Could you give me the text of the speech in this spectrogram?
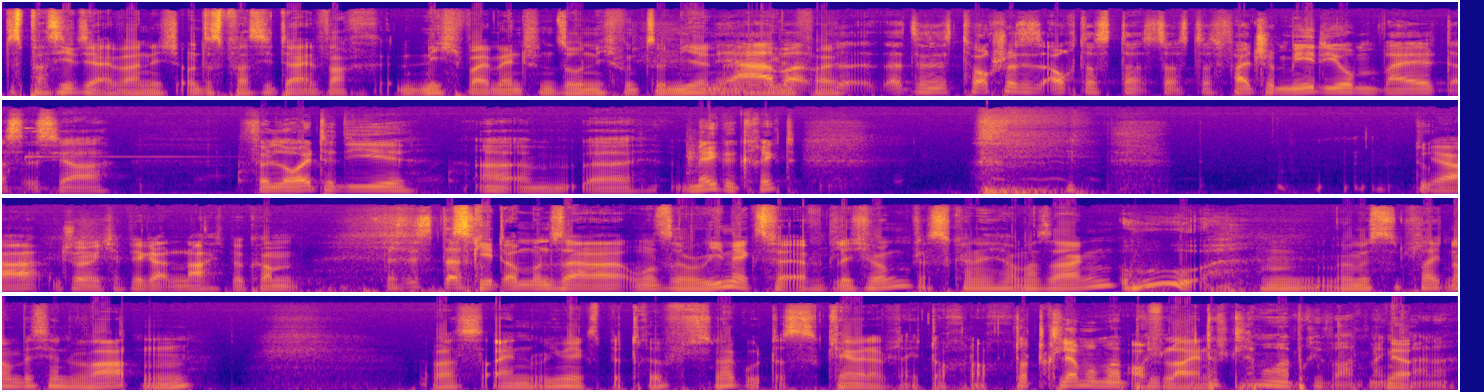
Das passiert ja einfach nicht. Und das passiert ja einfach nicht, weil Menschen so nicht funktionieren. Ja, aber Fall. Also Talkshow ist auch das, das, das, das falsche Medium, weil das ist ja für Leute, die äh, ähm, äh, Mail gekriegt Du. Ja, Entschuldigung, ich habe hier gerade eine Nachricht bekommen. Das ist das. Es geht um, unser, um unsere Remix-Veröffentlichung, das kann ich auch mal sagen. Uh. Hm, wir müssen vielleicht noch ein bisschen warten, was einen Remix betrifft. Na gut, das klären wir dann vielleicht doch noch. Dort klären wir mal, offline. Dort klären wir mal privat, mein ja. Kleiner.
